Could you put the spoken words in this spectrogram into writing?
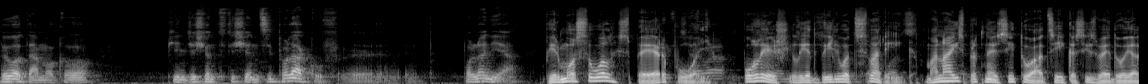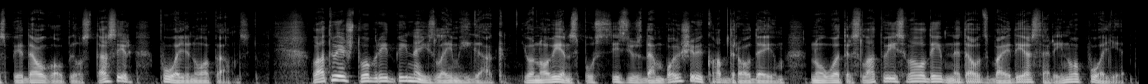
było tam około 50 tysięcy Polaków, Polonia. Pirmo soli spēra poļi. Polieši lieta bija ļoti svarīga. Manā izpratnē situācija, kas izveidojās pie Daugopils, tas ir poļu nopelns. Latvieši tobrīd bija neizlēmīgāki, jo no vienas puses izjūzdām bolševiku apdraudējumu, no otras Latvijas valdība nedaudz baidījās arī no poļiem.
